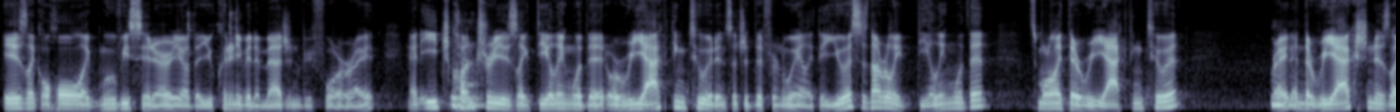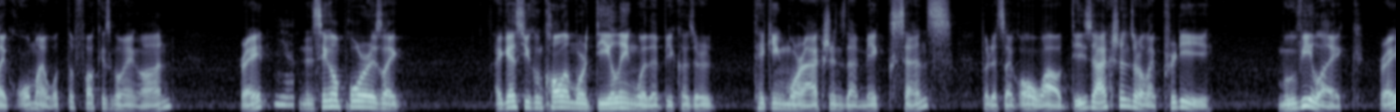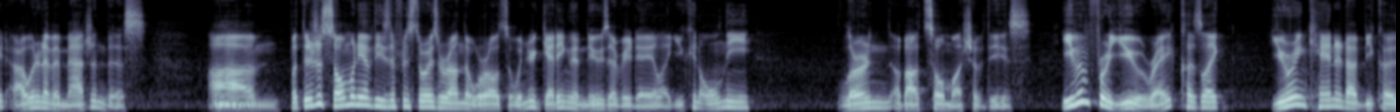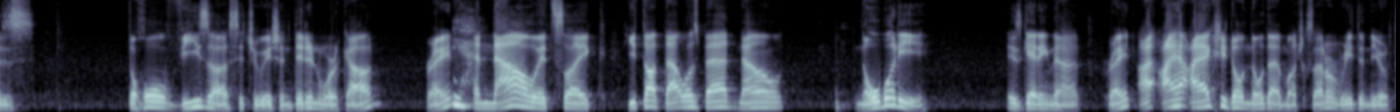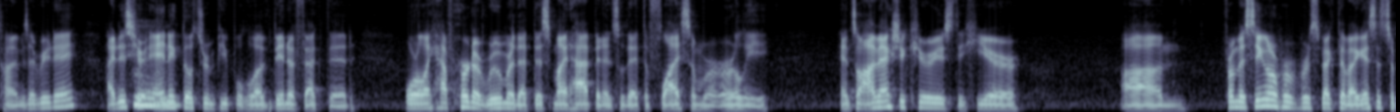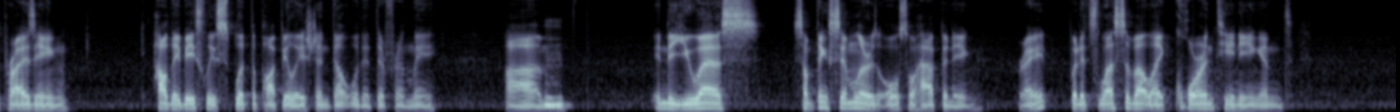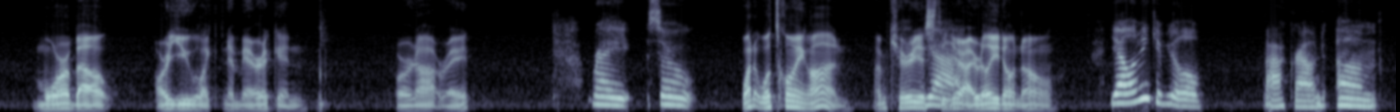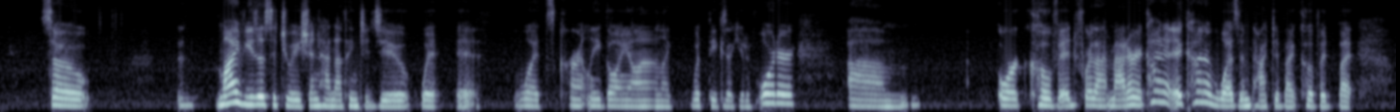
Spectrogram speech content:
is like a whole like movie scenario that you couldn't even imagine before, right? And each Yeah. country is like dealing with it or reacting to it in such a different way. Like the US is not really dealing with it. It's more like they're reacting to it, right? And mm-hmm. the reaction is like, "Oh my, what the fuck is going on?" Right? Yeah. And then Singapore is like I guess you can call it more dealing with it because they're taking more actions that make sense. But it's like, oh wow, these actions are like pretty movie like, right? I wouldn't have imagined this. Um, but there's just so many of these different stories around the world. So when you're getting the news every day, like you can only learn about so much of these. Even for you, right? Because like you're in Canada because the whole visa situation didn't work out, right? Yeah. And now it's like you thought that was bad. Now nobody is getting that, right? I, I, I actually don't know that much because I don't read the New York Times every day. I just hear Mhm. anecdotes from people who have been affected or like have heard a rumor that this might happen and so they had to fly somewhere early. And so I'm actually curious to hear um, from a Singapore perspective, I guess it's surprising how they basically split the population and dealt with it differently. Um, In the US, something similar is also happening, right? But it's less about like quarantining and more about are you like an American or not, right? Right. So, What what's going on? I'm curious to Yeah. hear. I really don't know. yeah, let me give you a little background. Um, so my visa situation had nothing to do with what's currently going on, like with the executive order, um, or COVID for that matter. It kind of it kind of was impacted by COVID, but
